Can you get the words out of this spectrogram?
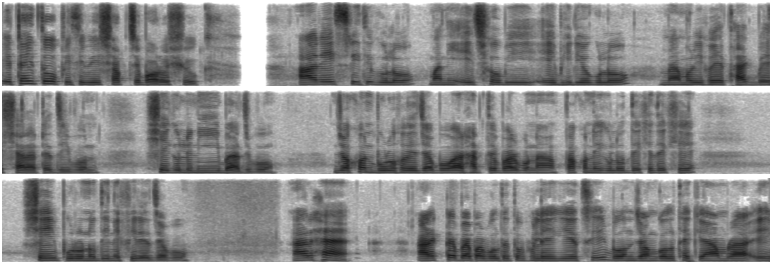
এটাই তো পৃথিবীর সবচেয়ে বড় সুখ। আর এই স্মৃতিগুলো মানে এই ছবি, এই ভিডিওগুলো মেমোরি হয়ে থাকবে সারাটা জীবন। সেগুলো নিয়েই বাঁচবো। যখন বুড়ো হয়ে যাব আর হাঁটতে পারব না, তখন এগুলো দেখে দেখে সেই পুরনো দিনে ফিরে যাব। আর হ্যাঁ আরেকটা ব্যাপার বলতে তো ভুলেই গিয়েছি, বন জঙ্গল থেকে আমরা এই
